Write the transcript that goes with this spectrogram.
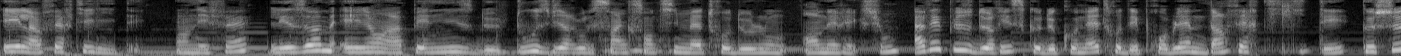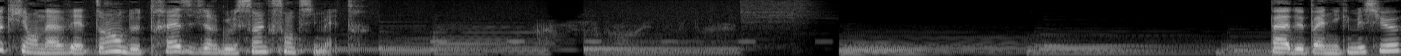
et l'infertilité. En effet, les hommes ayant un pénis de 12,5 cm de long en érection avaient plus de risques de connaître des problèmes d'infertilité que ceux qui en avaient un de 13,5 cm. Pas de panique messieurs,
